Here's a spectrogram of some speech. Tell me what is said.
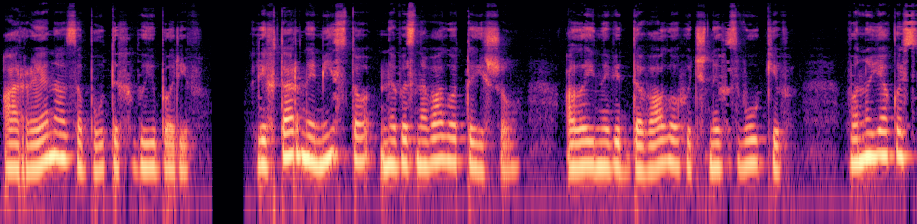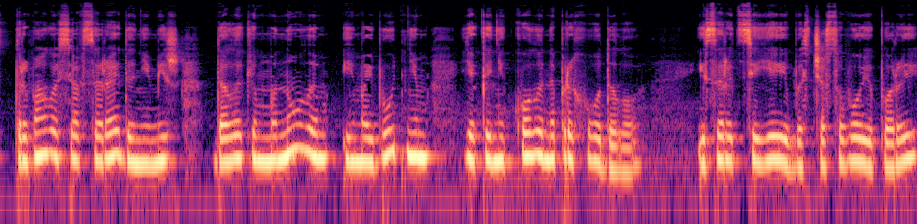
Арена забутих виборів. Ліхтарне місто не визнавало тишу, але й не віддавало гучних звуків. Воно якось трималося всередині між далеким минулим і майбутнім, яке ніколи не приходило. І серед цієї безчасової пори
